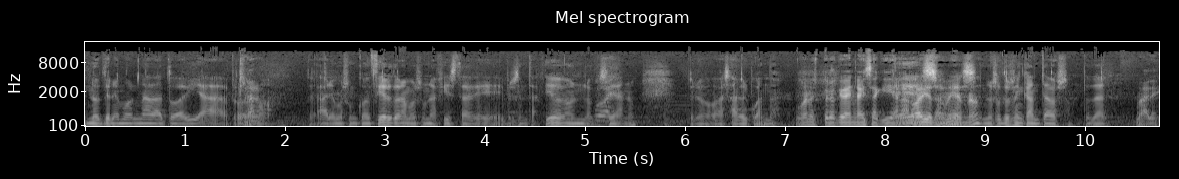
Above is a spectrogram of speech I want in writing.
no tenemos nada todavía programado. Haremos un concierto, haremos una fiesta de presentación, lo que sea, ¿no? Pero a saber cuándo. Bueno, espero que vengáis aquí a la radio también, es. ¿no? Nosotros encantados, total. Vale.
